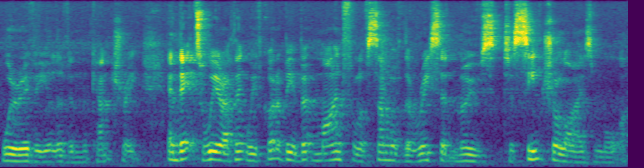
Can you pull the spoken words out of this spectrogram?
wherever you live in the country. And that's where I think we've got to be a bit mindful of some of the recent moves to centralise more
